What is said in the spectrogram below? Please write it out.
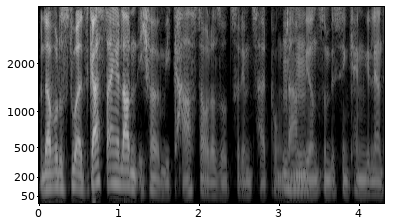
Und da wurdest du als Gast eingeladen und ich war irgendwie Caster oder so zu dem Zeitpunkt. Da mhm. haben wir uns so ein bisschen kennengelernt.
